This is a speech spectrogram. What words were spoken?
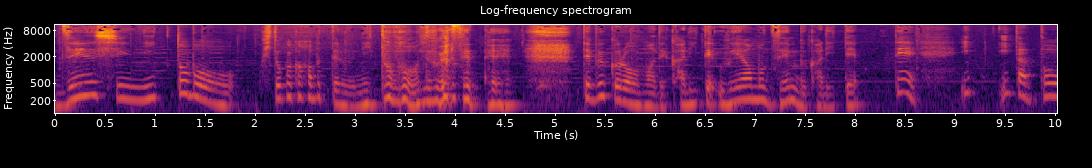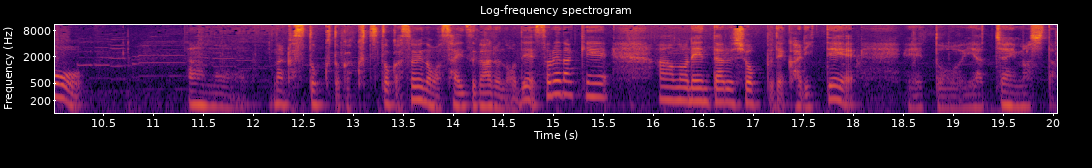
全身ニット帽人がかぶってるニット帽を脱がせて 手袋まで借りてウェアも全部借りてで板とあのなんかストックとか靴とかそういうのはサイズがあるのでそれだけあのレンタルショップで借りて、えーと、やっちゃいました。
